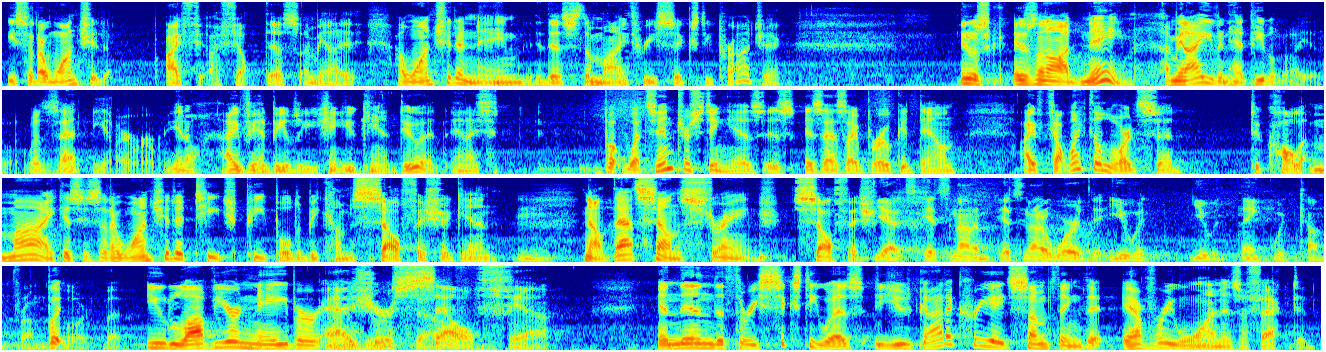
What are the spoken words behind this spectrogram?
he said, I want you to, I, f- I felt this. I mean, I, I want you to name this the My 360 Project. It was, it was an odd name. I mean, I even had people go, what does that mean? You know, I've had people say, you can't, you can't do it. And I said, but what's interesting is, is, is as I broke it down, I felt like the Lord said to call it my, because he said, I want you to teach people to become selfish again. Mm. Now, that sounds strange, selfish. Yeah, it's, it's not a it's not a word that you would you would think would come from But- the Lord, but You love your neighbor as, yourself. Yeah. And then the 360 was you got to create something that everyone is affected.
